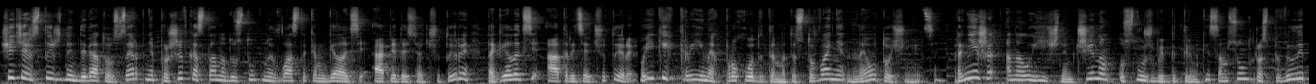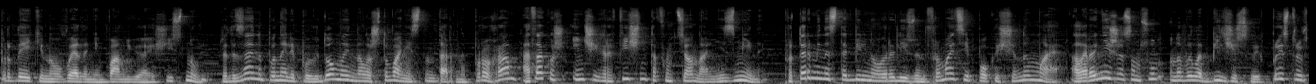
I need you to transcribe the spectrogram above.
Ще через тиждень 9 серпня прошивка стане доступною власникам Galaxy A54 та Galaxy A34, по яких країнах проходитиме тестування не уточнюється. Раніше аналогічним чином у службі підтримки Samsung розповіли про деякі нововведення One UI 6.0, редизайну панелі повідомлень, налаштування стандартних програм, а також інші графічні та функціональні зміни. Про терміни стабільного релізу інформації поки що немає, але раніше Samsung оновила більшість своїх пристроїв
